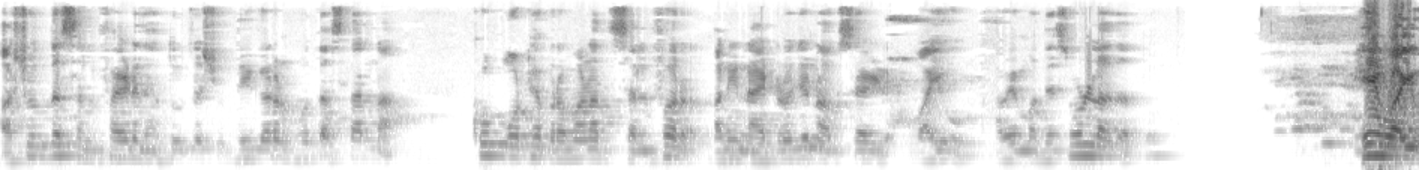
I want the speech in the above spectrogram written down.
अशुद्ध सल्फाईड धातूचं शुद्धीकरण होत असताना खूप मोठ्या प्रमाणात सल्फर आणि नायट्रोजन ऑक्साईड वायू हवेमध्ये सोडला जातो. हे वायू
